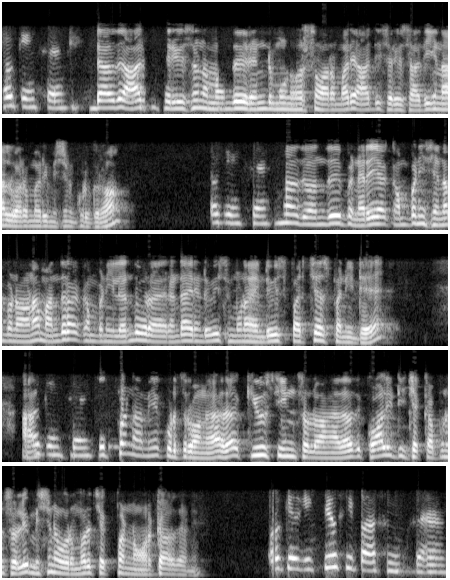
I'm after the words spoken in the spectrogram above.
ஓகேங்க சார். ரெண்டாவது ஆர்டி சர்வீஸும் நம்ம வந்து ரெண்டு மூணு வருஷம் வர மாதிரி ஆர்டி சர்வீஸ் அதிக நாள் வர மாதிரி மிஷின் கொடுக்குறோம். ஓகேங்க சார். மூணாவது வந்து இப்போ நிறைய கம்பெனிஸ் என்ன பண்ணுவாங்கன்னா மந்த்ரா கம்பெனில இருந்து ஒரு ரெண்டாயிரம் டிவைஸ் மூணாயிரம் டிவைஸ் பர்ச்சேஸ் பண்ணிட்டு செக் பண்ணாமையே கொடுத்துருவாங்க. அதாவது QC-ன்னு சொல்லுவாங்க. அதாவது குவாலிட்டி செக்அப்னு சொல்லி மிஷினை ஒரு முறை செக் பண்ணணும். ஒர்க் ஆகுதான்னு ஓகே ஓகே பாஸுங்க சார்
